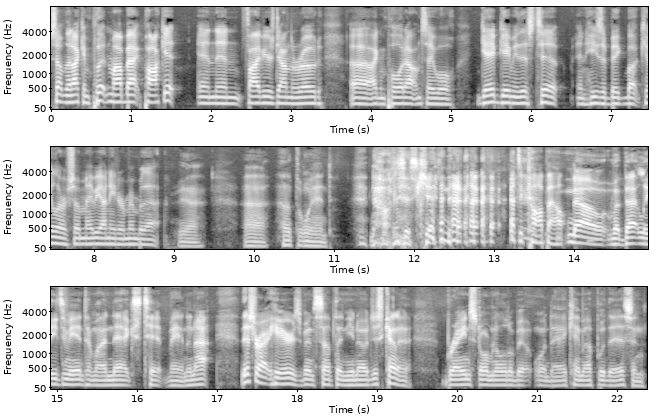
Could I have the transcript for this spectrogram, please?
something that I can put in my back pocket, and then five years down the road, uh, I can pull it out and say, "Well, Gabe gave me this tip, and he's a big buck killer, so maybe I need to remember that." Yeah. Uh, hunt the wind. No, I'm just kidding. That's a cop out. no, but that leads me into my next tip, man. And I this right here has been something, you know, just kind of brainstorming a little bit one day. I came up with this and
